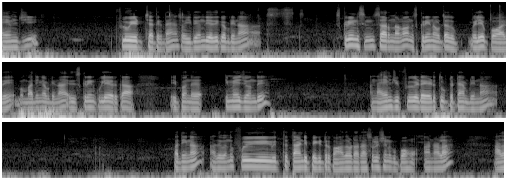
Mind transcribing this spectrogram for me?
ஐஎம்ஜி ஃப்ளூயிட் சேர்த்துக்கிட்டேன். ஸோ இது வந்து எதுக்கு அப்படின்னா ஸ்க்ரீன் சின்ஸாக இருந்தாலும் அந்த ஸ்க்ரீனை விட்டு அது வெளியே போகாது. இப்போ பார்த்திங்க அப்படின்னா இது ஸ்க்ரீனுக்குள்ளேயே இருக்கா? இப்போ அந்த இமேஜ் வந்து அந்த ஐஎம்ஜி ஃப்ளூயிடை எடுத்து விட்டுட்டேன் அப்படின்னா பார்த்திங்கன்னா அது வந்து ஃபுல் வித்தை தாண்டி போய்கிட்டு இருக்கும். அதோட ரெசல்யூஷனுக்கு போகும். அதனால் அதை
